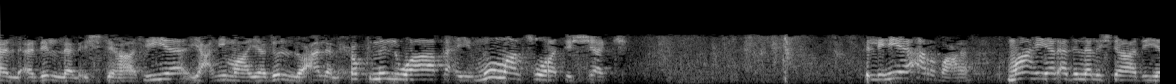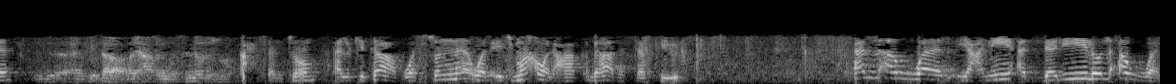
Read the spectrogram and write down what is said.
الأدلة الإجتهادية يعني ما يدل على الحكم الواقعي مو مال صورة الشك. اللي هي أربعة. ما هي الأدلة الإجتهادية؟ الكتاب والعقل والسنة والإجماع. أحسنتم. الكتاب والسنة والإجماع والعقل. بهذا الترتيب. الأول يعني الدليل الأول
